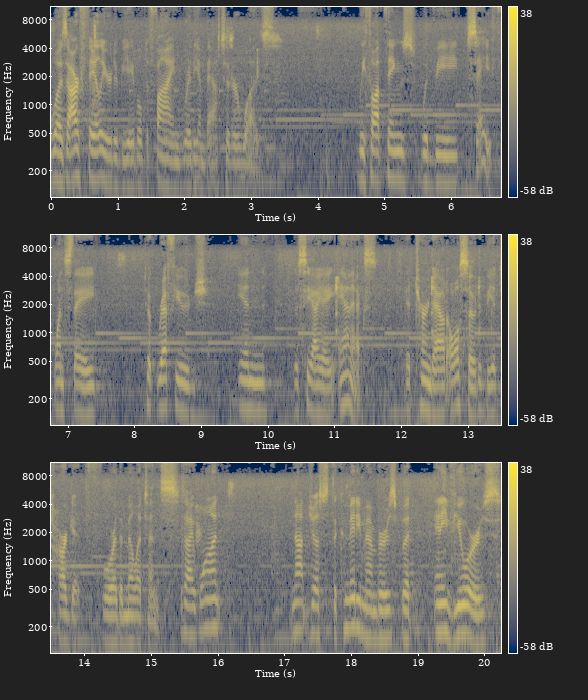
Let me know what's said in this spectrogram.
was our failure to be able to find where the ambassador was. We thought things would be safe once they took refuge in the CIA annex. It turned out also to be a target for the militants. I want not just the committee members, but any viewers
